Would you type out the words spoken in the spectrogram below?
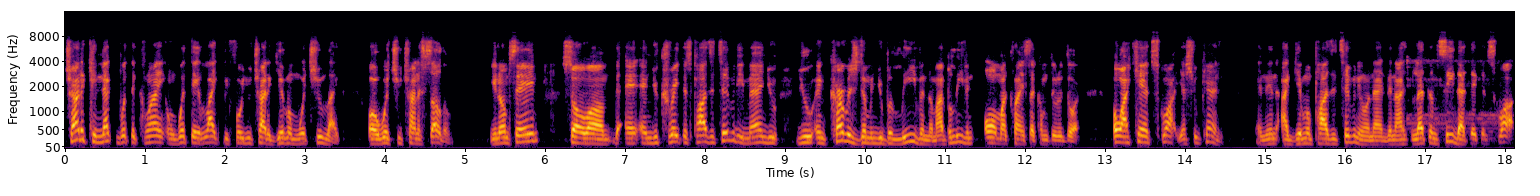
try to connect with the client on what they like before you try to give them what you like or what you're trying to sell them. You know what I'm saying? So um and, and, you create this positivity, man. You you encourage them and you believe in them. I believe in all my clients that come through the door. Oh, I can't squat. Yes, you can and then I give them positivity on that. Then I let them see that they can squat.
